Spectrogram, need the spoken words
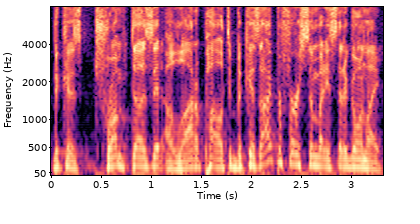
because Trump does it. A lot of politics. Because I prefer somebody instead of going like.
